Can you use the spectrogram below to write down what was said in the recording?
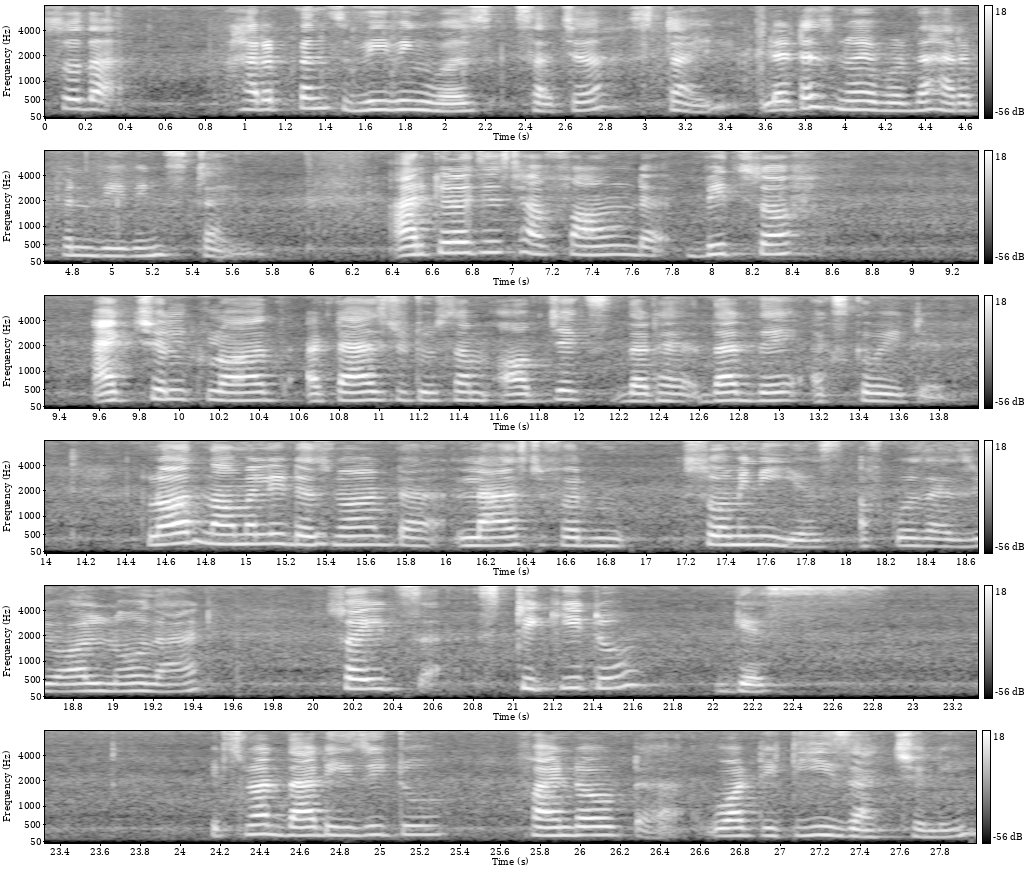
So the Harappan's weaving was such a style. Let us know about the Harappan weaving style. Archaeologists have found bits of actual cloth attached to some objects that, that they excavated. Cloth normally does not uh, last for so many years, of course, as you all know that. So it's sticky to guess. It's not that easy to find out uh, what it is actually.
